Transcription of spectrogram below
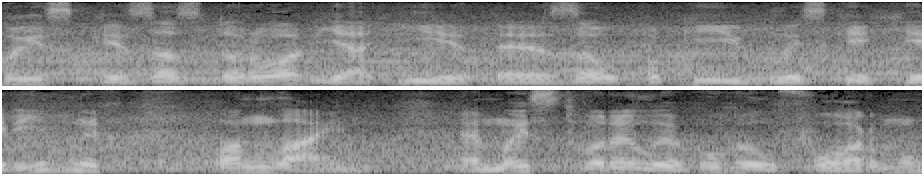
записки за здоров'я і е, за упокій близьких і рідних онлайн. Е, Ми створили Google форму.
